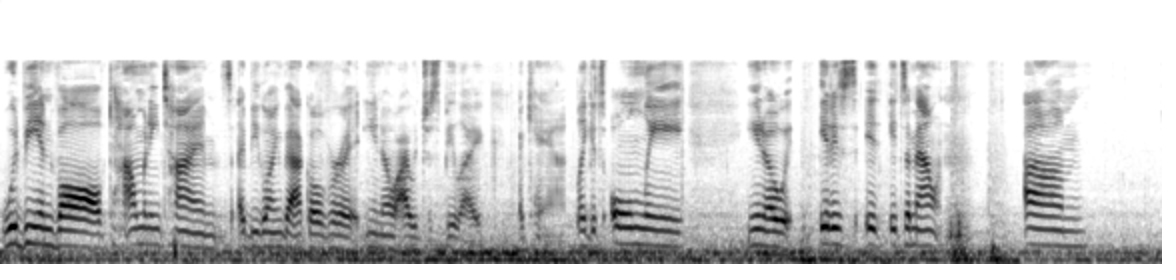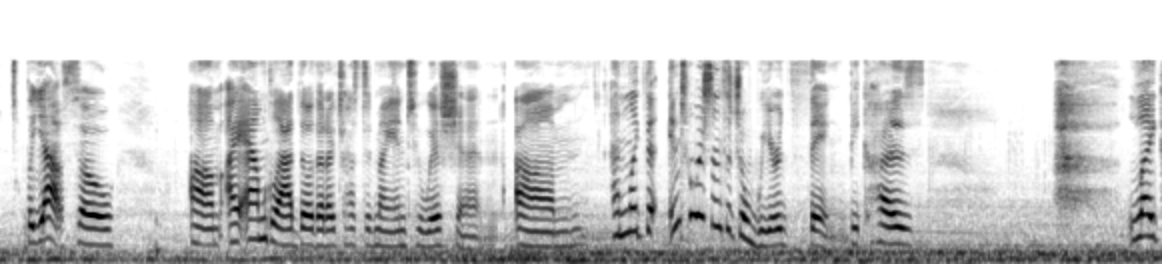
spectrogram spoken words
would be involved, how many times I'd be going back over it, you know, I would just be like, I can't. Like, it's only you know, it is it, it's a mountain. Um, but yeah, so um, I am glad though that I trusted my intuition. Um, and like the intuition is such a weird thing because, like,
